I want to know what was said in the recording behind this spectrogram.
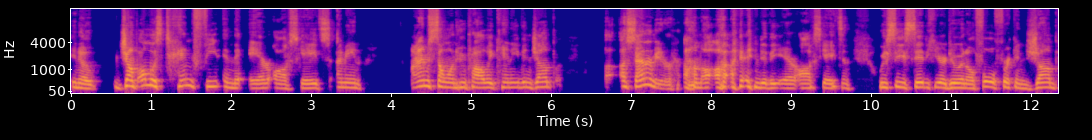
you know, jump almost 10 feet in the air off skates. I mean, I'm someone who probably can't even jump a centimeter um, into the air off skates. And we see Sid here doing a full freaking jump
